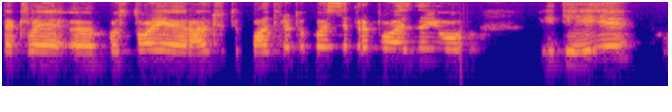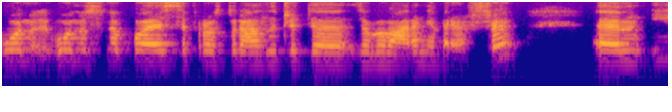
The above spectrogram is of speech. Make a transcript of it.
Dakle, uh, postoje različite potrebe koje se prepoznaju, ideje u odnosu na koje se prosto različite zagovaranja vrše um, i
